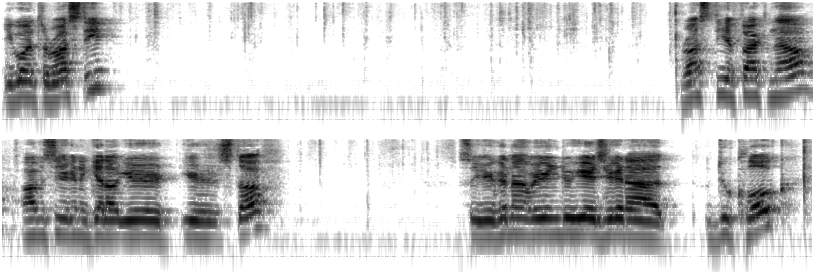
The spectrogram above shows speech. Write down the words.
You go into Rusty. Rusty effect now. Obviously, you're gonna get out your your stuff. So you're gonna what you're gonna do here is you're gonna do cloak.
